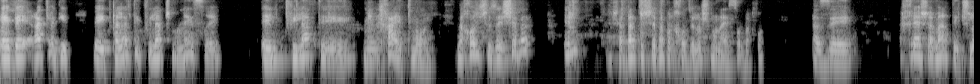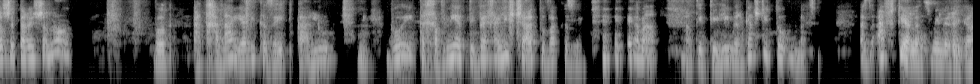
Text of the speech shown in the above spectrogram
אה, רק להגיד, התפללתי תפילת שמונה עשרה, תפילת אה, מנחה אתמול. נכון שזה שבע, שבת זה שבע ברכות, זה לא שמונה עשרה ברכות. אז אה, אחרי שאמרתי את שלושת הראשונות, ועוד בהתחלה היה לי כזה התפעלות, בואי תכווני את ליבך, היה לי שעה טובה כזה. למה? אמרתי תהילים, הרגשתי טוב עם עצמי. אז עפתי על עצמי לרגע,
